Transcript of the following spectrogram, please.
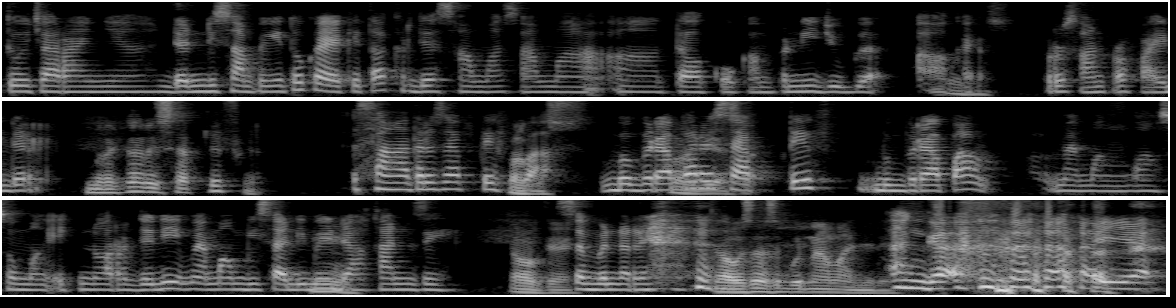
gitu caranya. Dan di samping itu kayak kita kerja sama-sama uh, telco company juga uh, kayak Bagus. perusahaan provider. Mereka reseptif nggak? Sangat reseptif pak. Bagus. Beberapa Luar biasa. reseptif, beberapa memang langsung mengignore. Jadi memang bisa dibedakan sih Oke. sebenarnya. Nggak usah sebut nama jadi. Enggak. Iya.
